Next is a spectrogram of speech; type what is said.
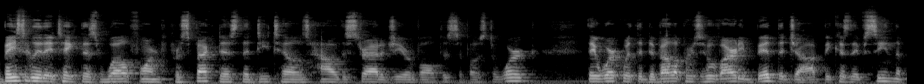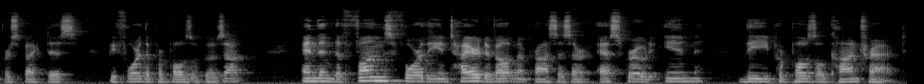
basically they take this well-formed prospectus that details how the strategy or vault is supposed to work. They work with the developers who've already bid the job because they've seen the prospectus before the proposal goes up. And then the funds for the entire development process are escrowed in the proposal contract.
